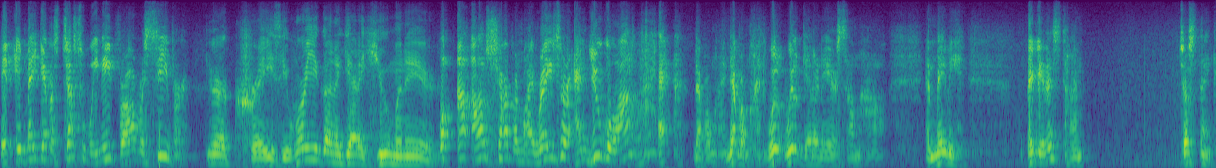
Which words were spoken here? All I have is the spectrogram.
it. It may give us just what we need for our receiver. You're crazy. Where are you going to get a human ear? Well, I- I'll sharpen my razor, and you go out. and- eh, never mind, never mind. We'll, we'll get an ear somehow. And maybe, maybe this time, just think.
